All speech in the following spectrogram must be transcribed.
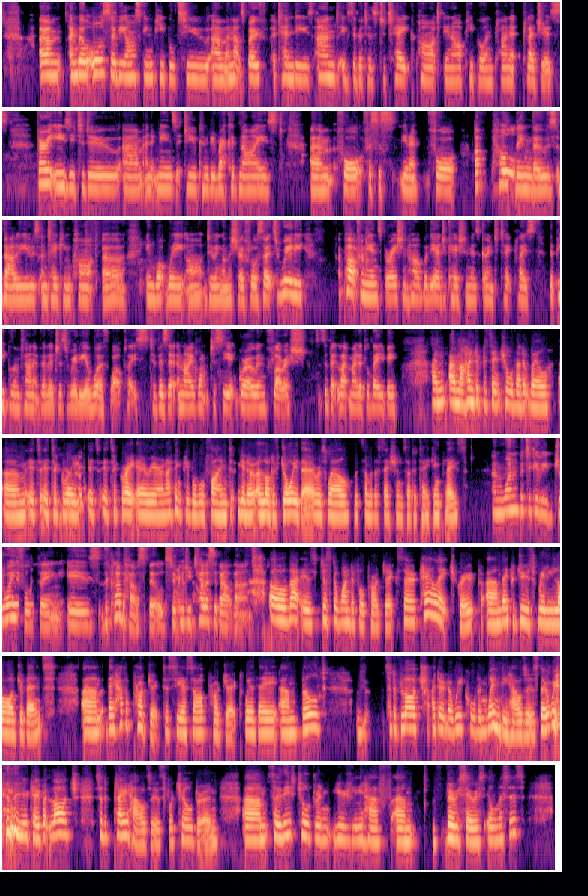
Um, and we'll also be asking people to, um, and that's both attendees and exhibitors, to take part in our People and Planet pledges. Very easy to do, um, and it means that you can be recognized um, for for you know for upholding those values and taking part uh, in what we are doing on the show floor. So it's really apart from the inspiration hub where the education is going to take place, the People and Planet Village is really a worthwhile place to visit. And I want to see it grow and flourish. It's a bit like my little baby. I'm I'm 100% sure that it will. Um, it's it's a great it's it's a great area, and I think people will find you know a lot of joy there as well with some of the sessions that are taking place. And one particularly joyful thing is the clubhouse build. So could you tell us about that? Oh, that is just a wonderful project. So KLH Group, um, they produce really large events. Um, they have a project, a CSR project, where they um, build sort of large, I don't know, we call them Wendy houses, don't we, in the UK, but large sort of playhouses for children. Um, so these children usually have um, very serious illnesses.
